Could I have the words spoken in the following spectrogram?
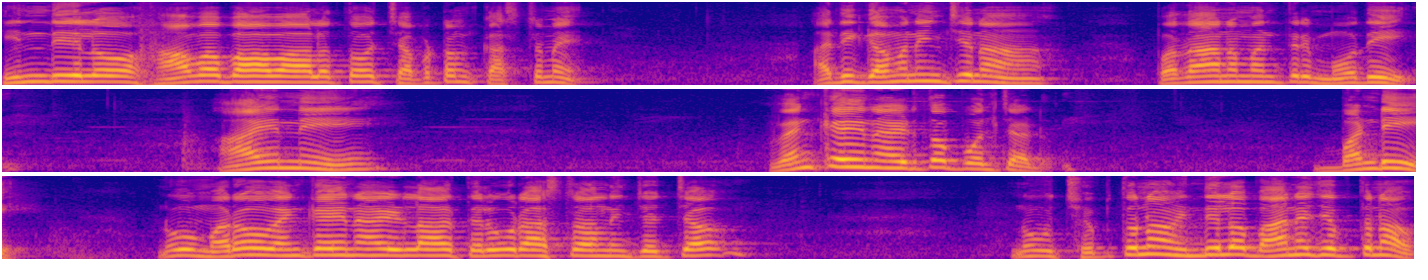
హిందీలో హావభావాలతో చెప్పటం కష్టమే. అది గమనించిన ప్రధానమంత్రి మోదీ ఆయన్ని వెంకయ్య నాయుడుతో పోల్చాడు. బండి నువ్వు మరో వెంకయ్య నాయుడులా తెలుగు రాష్ట్రాల నుంచి వచ్చావు. నువ్వు చెప్తున్నావు హిందీలో బాగానే చెప్తున్నావు.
